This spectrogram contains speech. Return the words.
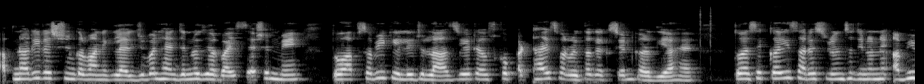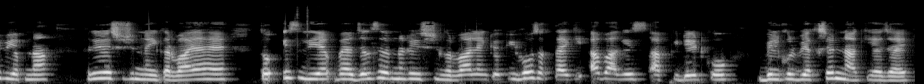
अपना री रजिस्ट्रेशन करवाने के लिए एलिजिबल हैं जनवरी 2022 सेशन में तो आप सभी के लिए जो लास्ट डेट है उसको 28 फरवरी तक एक्सटेंड कर दिया है। तो ऐसे कई सारे स्टूडेंट्स हैं जिन्होंने अभी भी अपना री रजिस्ट्रेशन नहीं करवाया है। तो इसलिए वह जल्द से अपना रजिस्ट्रेशन करवा लें, क्योंकि हो सकता है कि अब आगे आपकी डेट को बिल्कुल भी एक्सटेंड ना किया जाए।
